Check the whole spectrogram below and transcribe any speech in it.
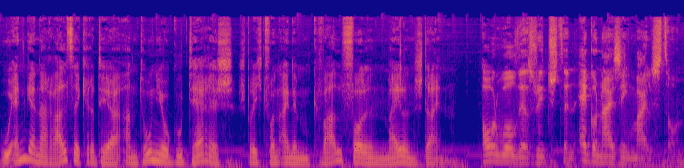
UN-Generalsekretär Antonio Guterres spricht von einem qualvollen Meilenstein. Our world has reached an agonizing milestone.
